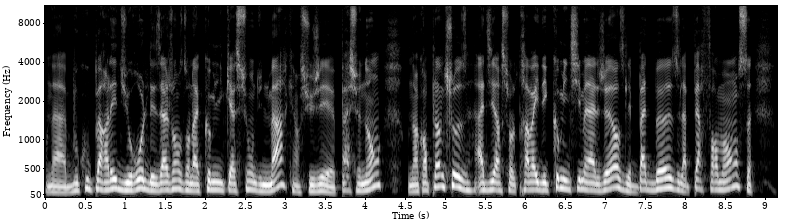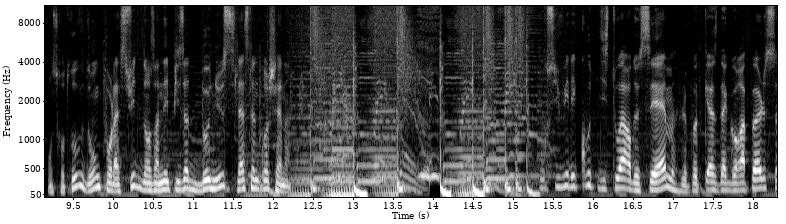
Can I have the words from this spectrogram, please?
On a beaucoup parlé du rôle des agences dans la communication d'une marque, un sujet passionnant. On a encore plein de choses à dire sur le travail des community managers, les bad buzz, la performance. On se retrouve donc pour la suite dans un épisode bonus la semaine prochaine. Poursuivez l'écoute d'Histoire de CM, le podcast d'Agora Pulse,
